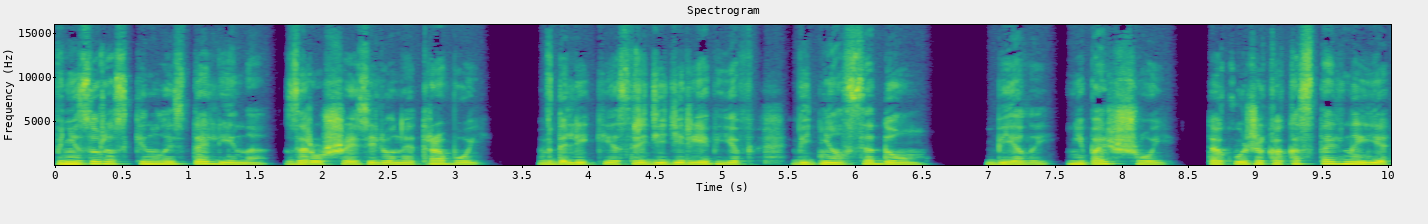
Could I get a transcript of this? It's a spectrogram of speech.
Внизу раскинулась долина, заросшая зеленой травой. Вдалеке среди деревьев виднелся дом. Белый, небольшой, такой же, как остальные,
